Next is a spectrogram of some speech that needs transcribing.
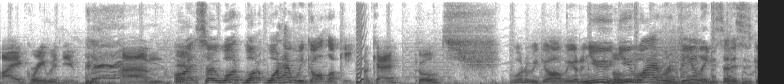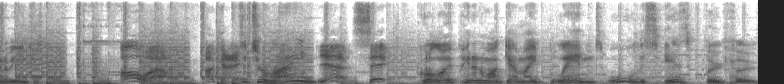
I agree with you. Yeah. Um, All right. So what what what have we got, Lockie? Okay, cool. What do we got? We got a new new way of revealing. So this is going to be interesting. Oh, wow. Okay. It's a Touraine. yeah, sick. Grolleau Pinot Noir Gamay blend. Ooh, this is foo foo.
